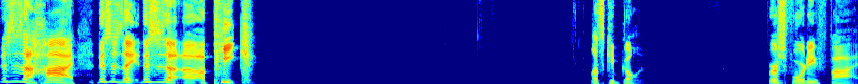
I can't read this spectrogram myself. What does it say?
This is a high. This is a, this is a, a peak. Let's keep going. Verse 45.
